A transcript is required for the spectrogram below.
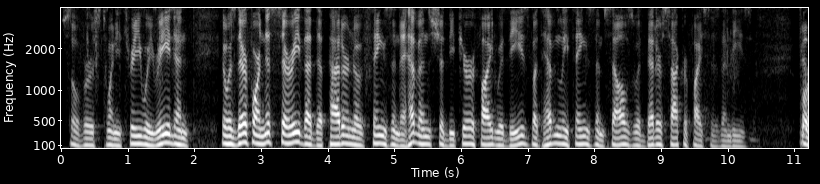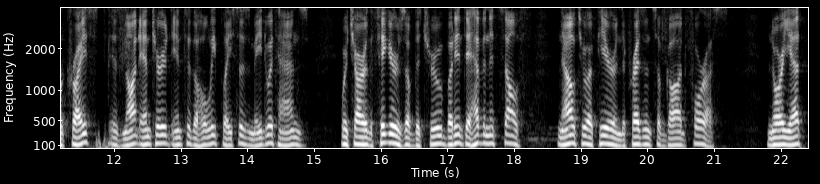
So, verse 23, we read, And it was therefore necessary that the pattern of things in the heavens should be purified with these, but the heavenly things themselves with better sacrifices than these. For Christ is not entered into the holy places made with hands, which are the figures of the true, but into heaven itself, now to appear in the presence of God for us. Nor yet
